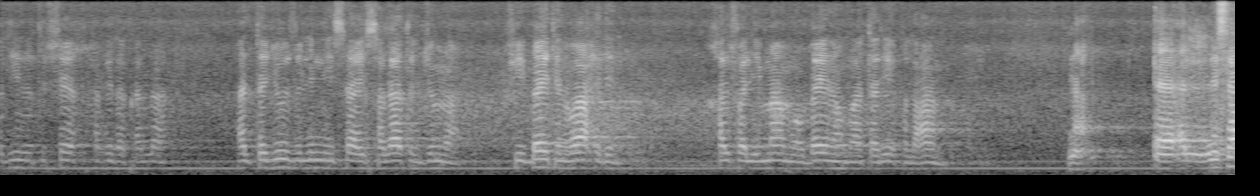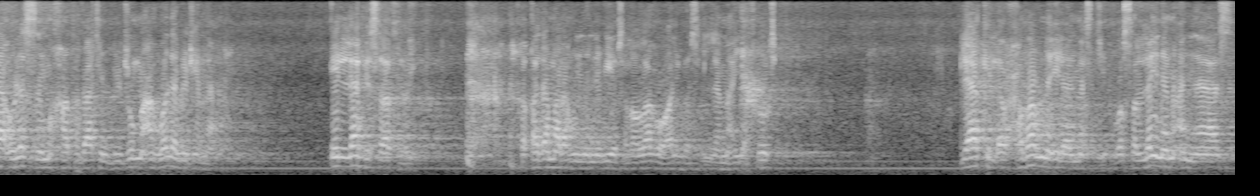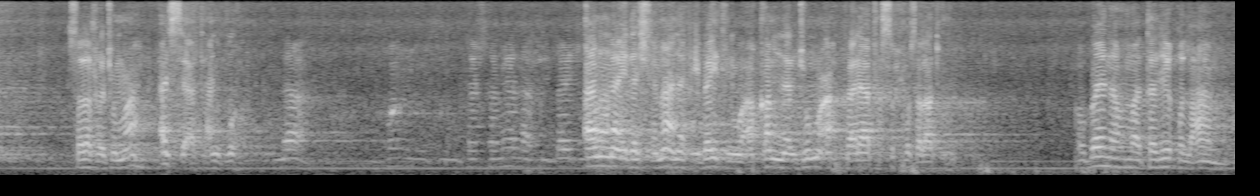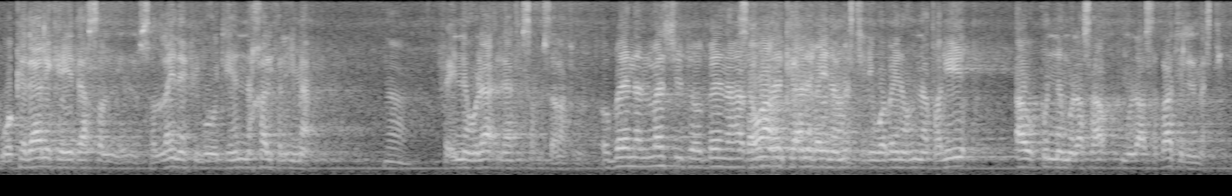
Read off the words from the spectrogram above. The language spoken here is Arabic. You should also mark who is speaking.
Speaker 1: فضيلة الشيخ حفظك الله هل تجوز للنساء صلاة الجمعة في بيت واحد خلف الإمام وبينهما طريق العام؟
Speaker 2: نعم. آه، النساء لسن مخاطبات بالجمعة ولا بالجماعة إلا في صلاة العيد. فقد أمرهن النبي صلى الله عليه وسلم أن يخرج. لكن لو حضرنا إلى المسجد وصلينا مع الناس صلاة الجمعة أجزأت عن الظهر.
Speaker 1: بيت
Speaker 2: أما إذا اجتمعنا في بيت وأقمنا الجمعة فلا تصح صلاتهم.
Speaker 1: وبينهما طريق العام.
Speaker 2: وكذلك إذا صل- صلينا في بيوتهن خلف الإمام.
Speaker 1: نعم.
Speaker 2: فإنه لا لا تصح صلاتهم.
Speaker 1: وبين المسجد وبين هذا
Speaker 2: سواء كان بين. المسجد وبينهن طريق أو كن ملاصق- ملاصقات للمسجد.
